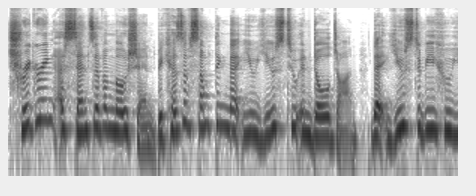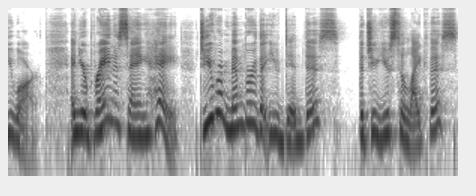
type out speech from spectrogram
triggering a sense of emotion because of something that you used to indulge on, that used to be who you are. And your brain is saying, Hey, do you remember that you did this? That you used to like this?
